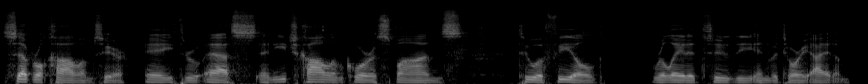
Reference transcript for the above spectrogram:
several columns here, A through S, and each column corresponds to a field related to the inventory item.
